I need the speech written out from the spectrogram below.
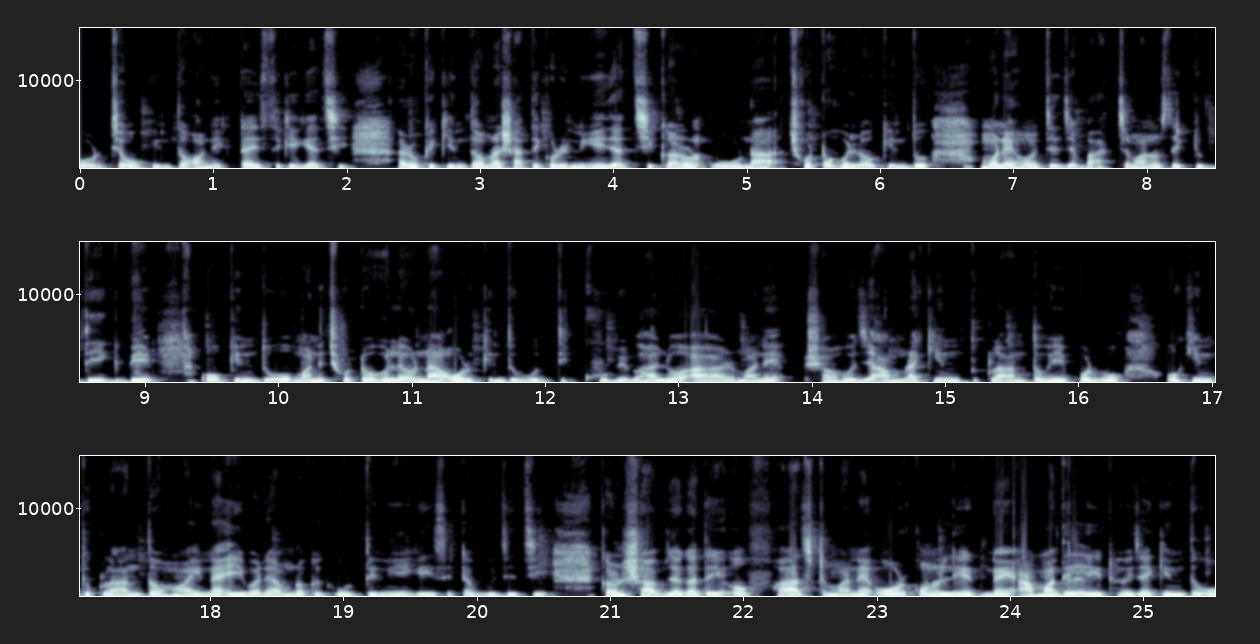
করছে। ও কিন্তু অনেকটাই শিখে গেছি। আর ওকে কিন্তু আমরা সাথে করে নিয়ে যাচ্ছি। কারণ ও না ছোট হলেও কিন্তু মনে হচ্ছে যে বাচ্চা মানুষ একটু দেখবে। ও কিন্তু মানে ছোট হলেও না ওর কিন্তু বুদ্ধি খুবই ভালো আর মানে সহজে আমরা কিন্তু ক্লান্ত হয়ে পড়ব। ও কিন্তু ক্লান্ত হয় না। এবারে আমরা ওকে ঘুরতে নিয়ে গেই সেটা বুঝেছি। কারণ সব জায়গাতেই ও ফার্স্ট মানে ওর কোনো লেট নেই। আমাদের লেট হয়ে যায় কিন্তু ও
